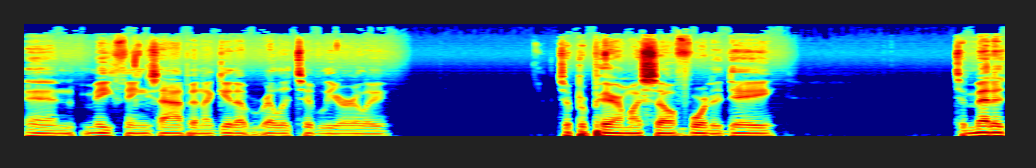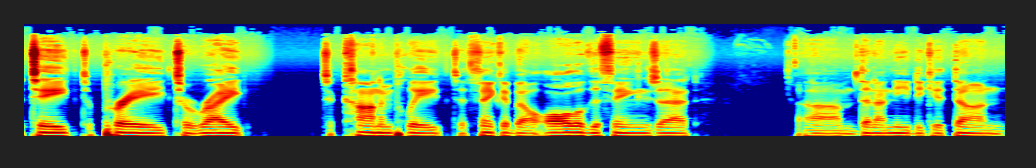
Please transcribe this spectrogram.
and make things happen. I get up relatively early to prepare myself for the day, to meditate, to pray, to write, to contemplate, to think about all of the things that um, that I need to get done.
